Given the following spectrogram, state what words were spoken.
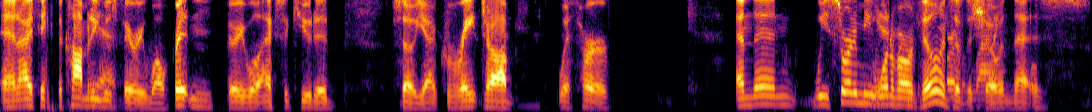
And I think the comedy was very well written, very well executed. So yeah, great job with her. And then we sort of meet Yeah, one of our villains of of the show, and that is,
